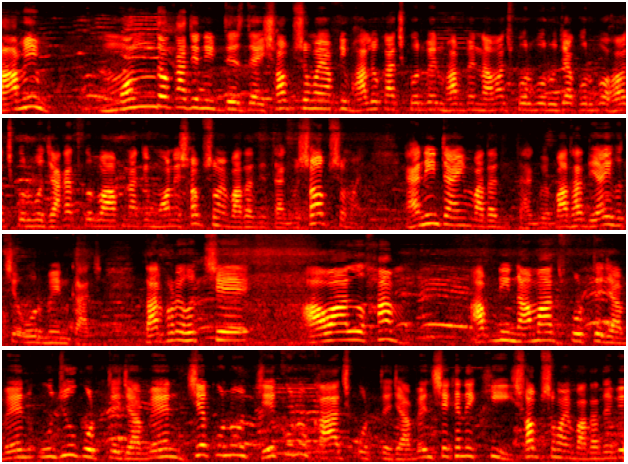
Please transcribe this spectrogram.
দামিম। মন্দ কাজে নির্দেশ দেয়। সব সময় আপনি ভালো কাজ করবেন, ভাববেন নামাজ পড়ব, রোজা করব, হজ করব, জাকাত করব, আপনাকে মনে সব সময় বাধা দিতে থাকবে, সব সময়। এনি টাইম বাধা দিতে থাকবে। বাধা দেওয়াই হচ্ছে ওর মেন কাজ। তারপরে হচ্ছে আওয়াল হাম, আপনি নামাজ পড়তে যাবেন, উজু করতে যাবেন, যে কোনো যে কোনো কাজ করতে যাবেন, সেখানে কি? সব সময় বাধা দেবে,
